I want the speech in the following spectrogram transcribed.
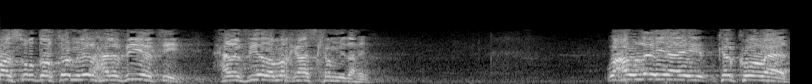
waa suu doorto min alxanafiyati xanafiyada markaas ka mid ahay waxa uu leeyahay ka koowaad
